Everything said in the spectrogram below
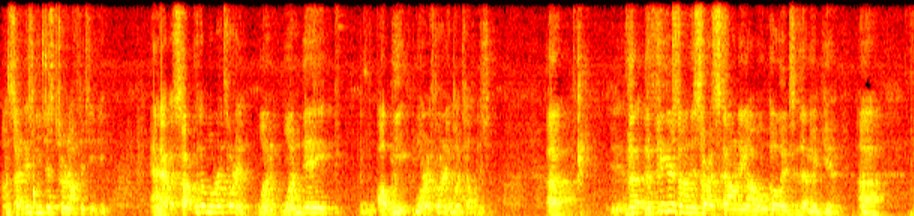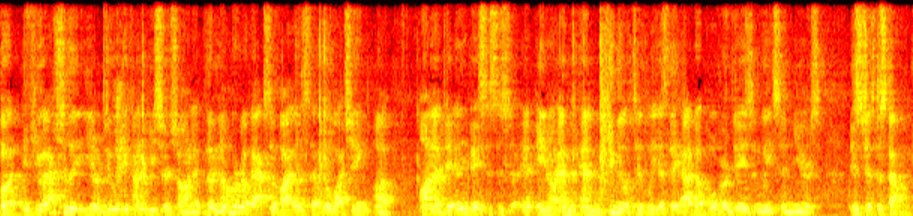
On Sundays we just turn off the TV. And I it start with a moratorium. One, one day a week, moratorium on television. Uh, the, the figures on this are astounding. I won't go into them again. Uh, but if you actually you know, do any kind of research on it, the number of acts of violence that we're watching uh, on a daily basis is, you know, and, and cumulatively as they add up over days and weeks and years is just astounding.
